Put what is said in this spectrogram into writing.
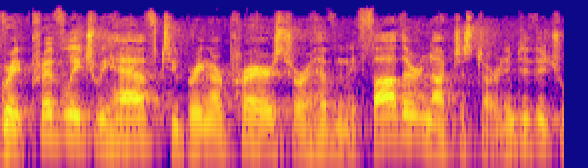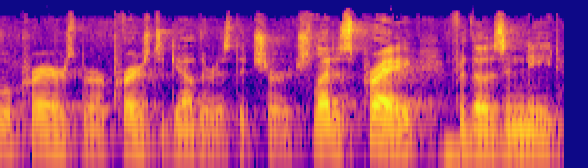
Great privilege we have to bring our prayers to our Heavenly Father, not just our individual prayers, but our prayers together as the church. Let us pray for those in need.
